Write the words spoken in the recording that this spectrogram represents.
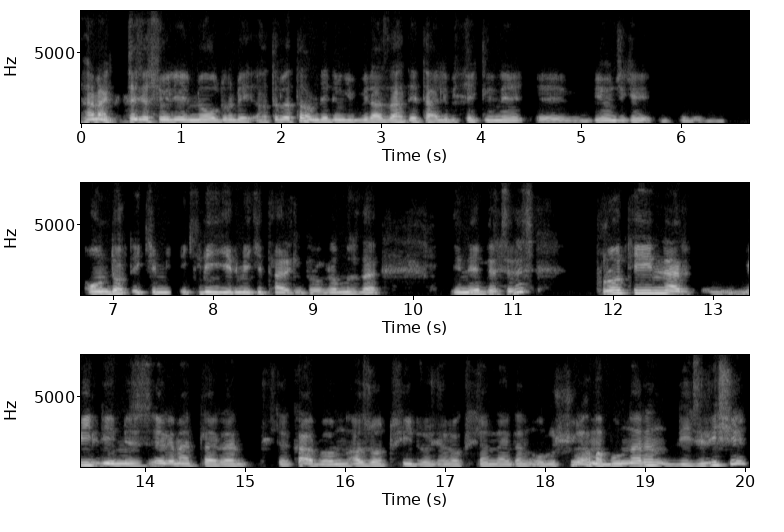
Hemen kısaca söyleyelim ne olduğunu bir hatırlatalım. Dediğim gibi biraz daha detaylı bir şeklini e, bir önceki 14 Ekim 2022 tarihli programımızda dinleyebilirsiniz. Proteinler bildiğimiz elementlerden işte karbon, azot, hidrojen, oksijenlerden oluşuyor ama bunların dizilişi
